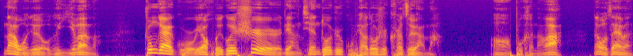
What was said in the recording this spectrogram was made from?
那我就有个疑问了。中概股要回归是两千多只股票都是壳资源吧？哦，不可能啊！那我再问，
